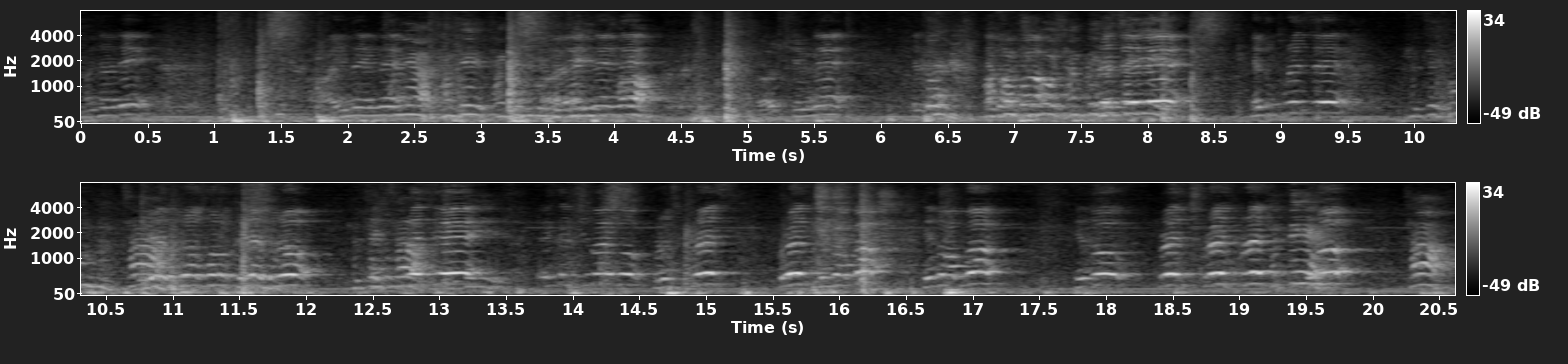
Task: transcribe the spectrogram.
천천히. 아, 있네, 있네. 창이야, 상태, 상태 주고 아, 있네. 있네. 쳐라. 그렇지, 힘내. 계속, 계속 아빠. 주고 상태 프레스. 계속 프레스 해. 견제기. 차. 그래, 들어, 서로 그래, 들어. 교체. 백스 치지 말고. 그렇지, 프레스. 프레스, 계속 아빠. 계속 아빠. 계속 프레스, 프레스, 프레스. 들어. 차.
